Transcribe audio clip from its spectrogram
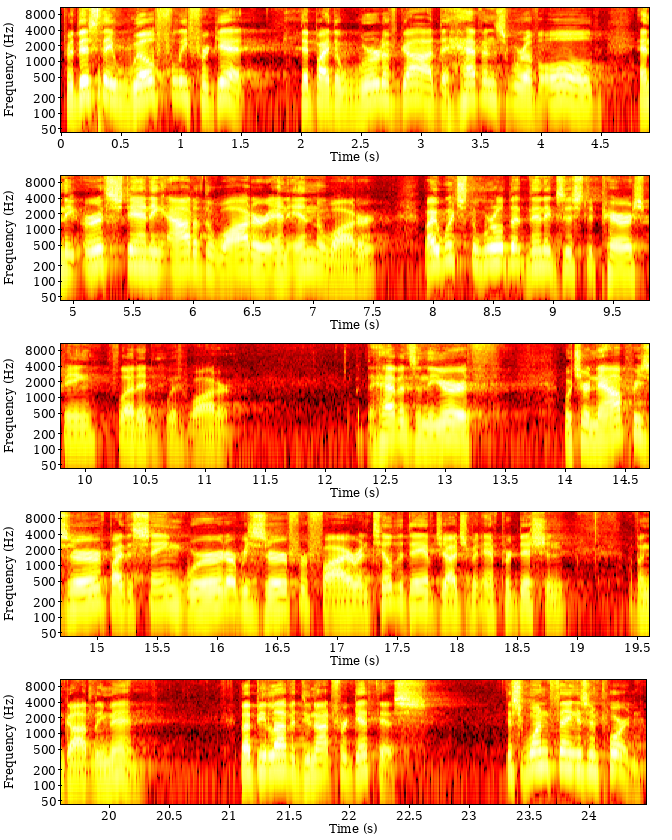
For this they willfully forget that by the word of God the heavens were of old, and the earth standing out of the water and in the water by which the world that then existed perished, being flooded with water. But the heavens and the earth, which are now preserved by the same word, are reserved for fire until the day of judgment and perdition of ungodly men. But, beloved, do not forget this. This one thing is important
